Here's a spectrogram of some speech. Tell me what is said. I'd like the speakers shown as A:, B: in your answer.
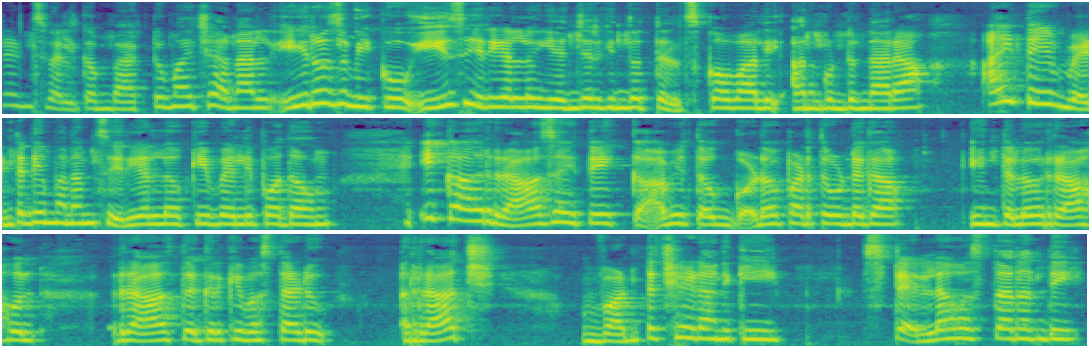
A: Friends welcome back to my channel ఈరోజు మీకు ఈ సీరియల్లో ఏం జరిగిందో తెలుసుకోవాలి అనుకుంటున్నారా? అయితే వెంటనే మనం సీరియల్లోకి వెళ్ళిపోదాం. ఇక రాజ్ అయితే కావ్యతో గొడవ పడుతూ ఉండగా ఇంతలో రాహుల్ రాజ్ దగ్గరికి వస్తాడు. రాజ్ వంట చేయడానికి స్టెల్లా వస్తానంది.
